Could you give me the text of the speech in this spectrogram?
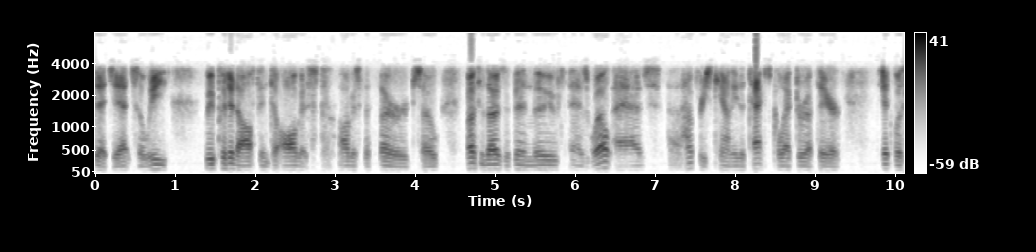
set yet, so we we put it off into August, August the 3rd. So both of those have been moved, as well as uh, Humphreys County, the tax collector up there. It was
